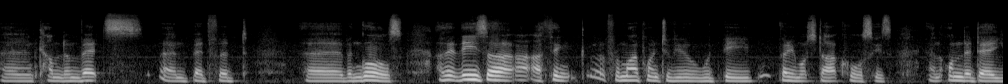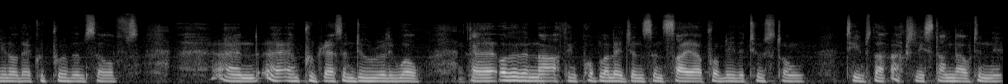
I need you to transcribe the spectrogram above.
and Camden Vets, and Bedford uh, Bengals. I think these are, I think, from my point of view, would be very much dark horses, and on the day, you know, they could prove themselves and, uh, and progress and do really well. Okay. Uh, other than that, I think Poplar Legends and Saya are probably the two strong teams that actually stand out in the,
